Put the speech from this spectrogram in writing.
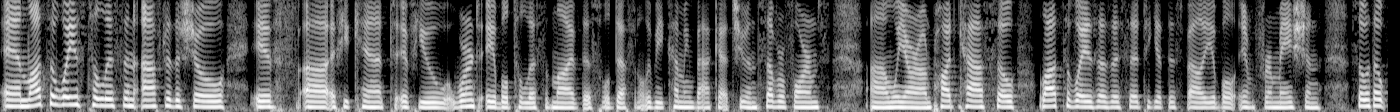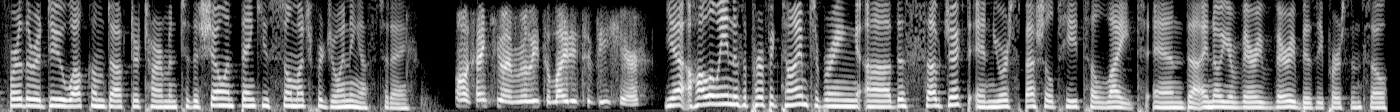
and lots of ways to listen after the show if, uh, if you can't, if you weren't able to listen live. This will definitely be coming back at you in several forms. Um, we are on podcast. So lots of ways, as I said, to get this valuable information. So without further ado, welcome Dr. Tarman to the show and thank you so much for joining us today. Oh, thank you. I'm really delighted to be here. Yeah, Halloween is a perfect time to bring uh, this subject and your specialty to light. And uh, I know you're a very, very busy person, so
